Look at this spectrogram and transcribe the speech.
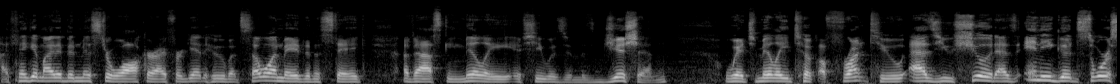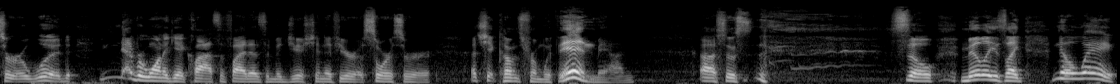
I think it might have been Mr. Walker, I forget who, but someone made the mistake of asking Millie if she was a magician, which Millie took affront to, as you should, as any good sorcerer would. You never want to get classified as a magician if you're a sorcerer. That shit comes from within, man. Uh, so So Millie's like, no way,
